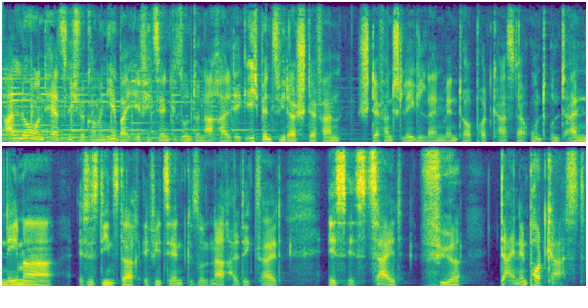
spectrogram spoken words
Hallo und herzlich willkommen hier bei Effizient, Gesund und Nachhaltig. Ich bin's wieder, Stefan, Stefan Schlegel, dein Mentor, Podcaster und Unternehmer. Es ist Dienstag, effizient, gesund, nachhaltig Zeit. Es ist Zeit für deinen Podcast.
